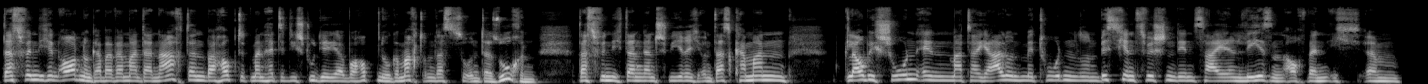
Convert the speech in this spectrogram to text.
Das finde ich in Ordnung. Aber wenn man danach dann behauptet, man hätte die Studie ja überhaupt nur gemacht, um das zu untersuchen, das finde ich dann ganz schwierig. Und das kann man glaube ich, schon in Material und Methoden so ein bisschen zwischen den Zeilen lesen, auch wenn ich ähm,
